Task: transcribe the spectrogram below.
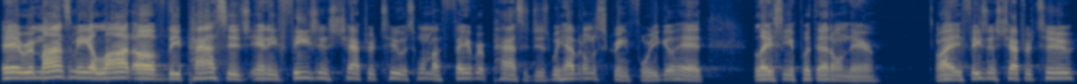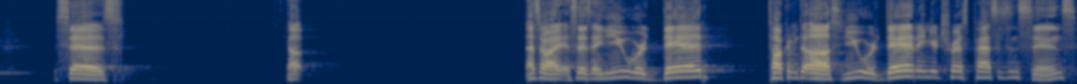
It reminds me a lot of the passage in Ephesians chapter 2. It's one of my favorite passages. We have it on the screen for you. Go ahead, Lacey, and put that on there. All right, Ephesians chapter 2 says, oh, that's all right. It says, And you were dead talking to us, you were dead in your trespasses and sins,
